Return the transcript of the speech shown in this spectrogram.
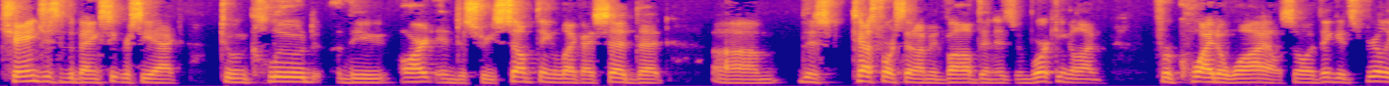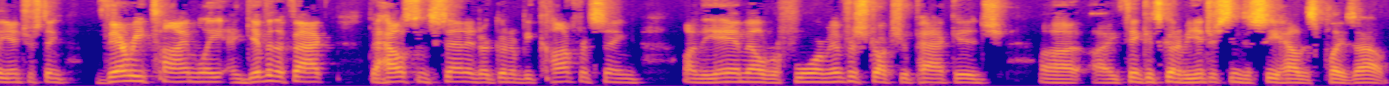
changes to the Bank Secrecy Act to include the art industry, something like I said that um, this task force that I'm involved in has been working on for quite a while. So I think it's really interesting, very timely, and given the fact the House and Senate are going to be conferencing on the AML reform infrastructure package, uh, I think it's going to be interesting to see how this plays out.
